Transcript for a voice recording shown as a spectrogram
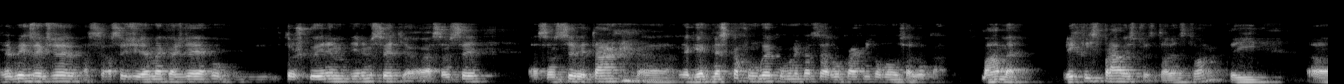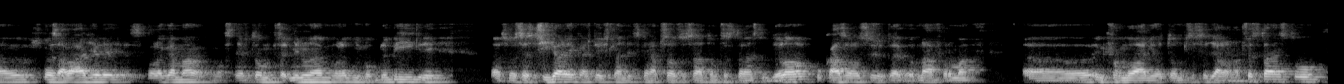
Já bych řekl, že asi, asi žijeme každý jako v trošku jiném, jiném světě. Já jsem si, já jsem si vytáhl, eh, jak, jak dneska funguje komunikace advokátní komorou s advokátem. Máme rychlý zprávy z představenstva, který uh, jsme zaváděli s kolegama vlastně v tom předminulém volebním období, kdy jsme se střídali, každý člen vždycky napsal, co se na tom představenstvu dělo. Ukázalo se, že to je vhodná forma uh, informování o tom, co se dělalo na představenstvu,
